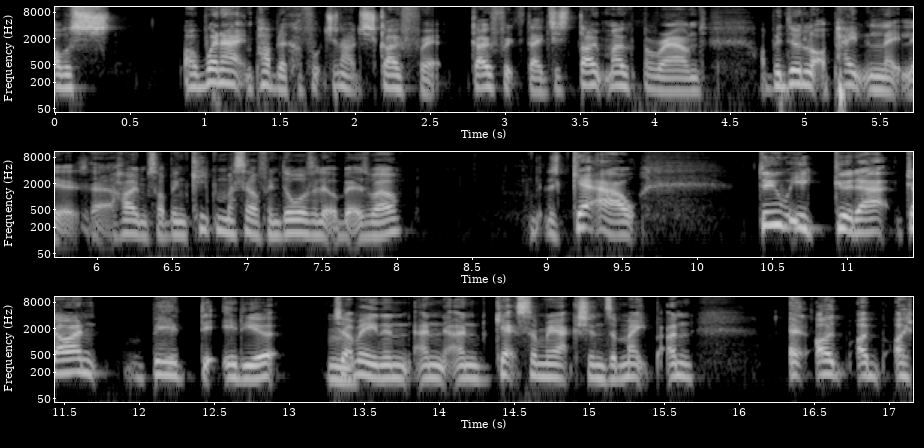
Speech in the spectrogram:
I was. I went out in public. I thought, you know, just go for it. Go for it today. Just don't mope around. I've been doing a lot of painting lately at at home, so I've been keeping myself indoors a little bit as well. But just get out, do what you're good at. Go and be a d- idiot. Do you know what I hmm. mean? And, and and get some reactions and make. And uh, I, I, I,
